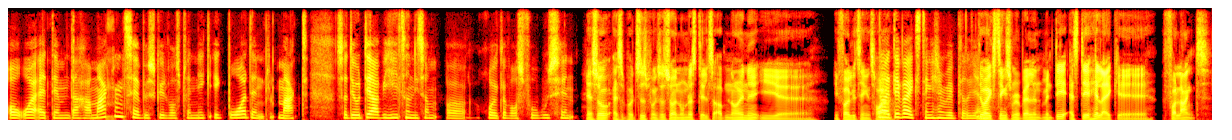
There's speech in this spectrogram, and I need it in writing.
over, at dem, der har magten til at beskytte vores planet, ikke bruger den magt. Så det er jo der, vi hele tiden ligesom rykker vores fokus hen. Jeg så, altså på et tidspunkt, så så jeg nogen, der stillede sig op nøgne i, øh, i Folketinget, tror Nej, jeg. det var Extinction Rebellion. Det var Extinction Rebellion, men det, altså, det er heller ikke øh, for langt,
